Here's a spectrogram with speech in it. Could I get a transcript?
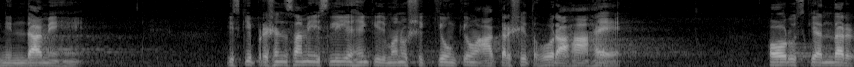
निंदा में हैं। इसकी प्रशंसा में इसलिए हैं कि मनुष्य क्यों क्यों आकर्षित हो रहा है और उसके अंदर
